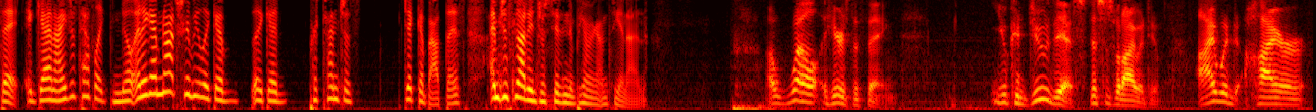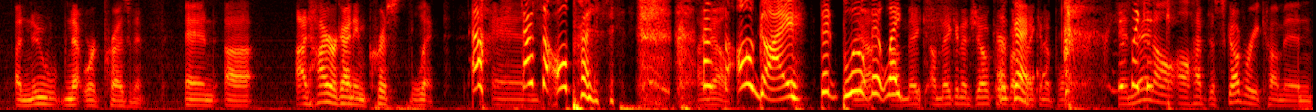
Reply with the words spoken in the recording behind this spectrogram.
that again, I just have like no, and again, I'm not trying to be like a, like a pretentious dick about this. I'm just not interested in appearing on CNN. Uh, well, here's the thing. You could do this. This is what I would do. I would hire a new network president, and uh, I'd hire a guy named Chris Licht. That's the old president. That's the old guy that blew. Yeah, that like I'm, make, I'm, making a joke here, okay. but I'm making a point. and like then i will I'll have Discovery come in,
